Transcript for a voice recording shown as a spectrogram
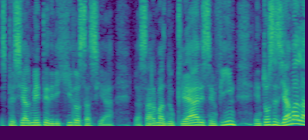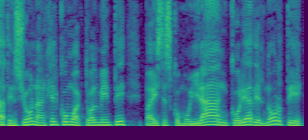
especialmente dirigidos hacia las armas nucleares, en fin. Entonces llama la atención, Ángel, cómo actualmente países como Irán, Corea del Norte,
